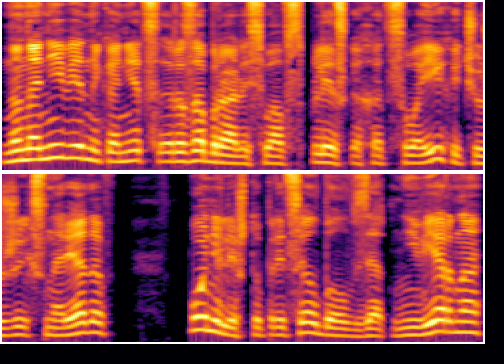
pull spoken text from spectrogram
на Наниве наконец разобрались во всплесках от своих и чужих снарядов, поняли, что прицел был взят неверно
